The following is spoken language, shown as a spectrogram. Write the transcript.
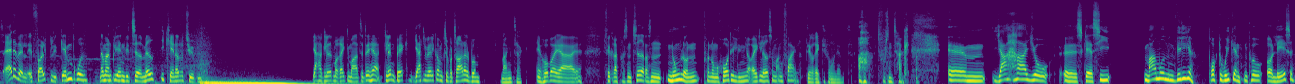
så er det vel et folkeligt gennembrud, når man bliver inviteret med i Kender du typen. Jeg har glædet mig rigtig meget til det her. Glenn Beck, hjertelig velkommen til Portrætalbum. Mange tak. Jeg håber, jeg øh, fik repræsenteret dig sådan nogenlunde på nogle hurtige linjer, og ikke lavet så mange fejl. Det var rigtig fornemt. Ah, tusind tak. øhm, jeg har jo, øh, skal jeg sige, meget mod min vilje brugt weekenden på at læse.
